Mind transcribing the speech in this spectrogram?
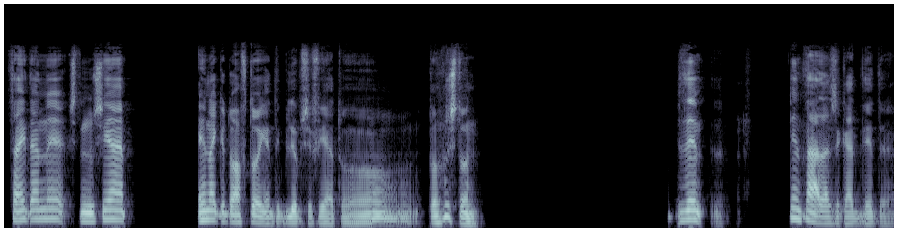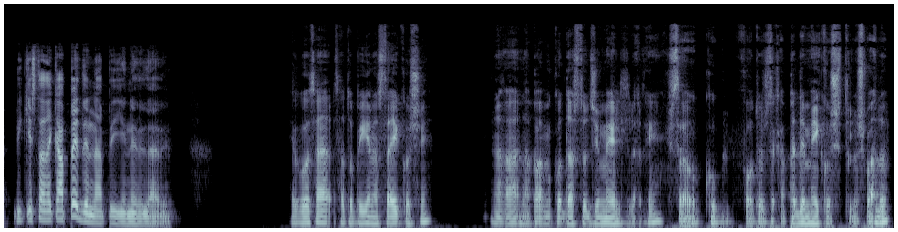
θα ήταν στην ουσία ένα και το αυτό για την πλειοψηφία των, των χρηστών. Δεν, δεν θα άλλαζε κάτι ιδιαίτερα. Μπήκε στα 15 να πήγαινε δηλαδή. Εγώ θα, θα το πήγαινα στα 20. Να, να πάμε κοντά στο Gmail δηλαδή. Στο Google Photos 15 με 20 τέλος πάντων.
